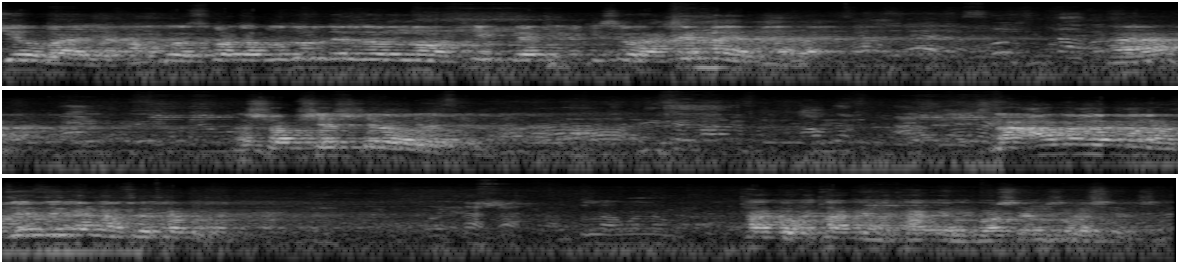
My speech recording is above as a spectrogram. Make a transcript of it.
কেউ ভাই, আমাকে ছোট বুজুর্গদের জন্য ঠিক ঠিক কিছু রাখেন নাই আপনারা? হ্যাঁ? সব শেষ করে বলেছেন। না আগাম লাগবে না, যে যেখানে আছে থাকুক। থাকুক, থাকেন থাকেন, বসেন বসেন।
